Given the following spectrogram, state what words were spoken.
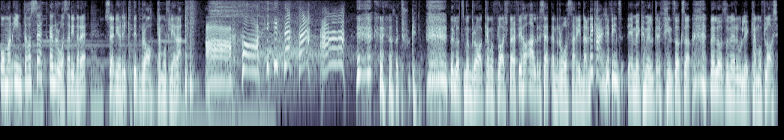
Om man inte har sett en rosa riddare så är det ju riktigt bra kamouflerad. Aha! det låter som en bra kamouflagefärg, för jag har aldrig sett en rosa riddare. Det kanske finns. Det är mycket möjligt att det finns också. Men det låter som en rolig kamouflage.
